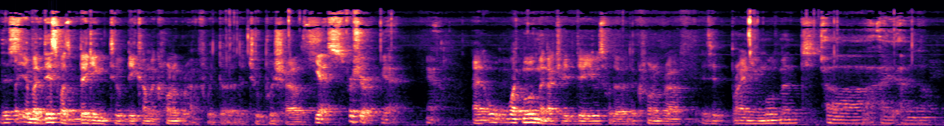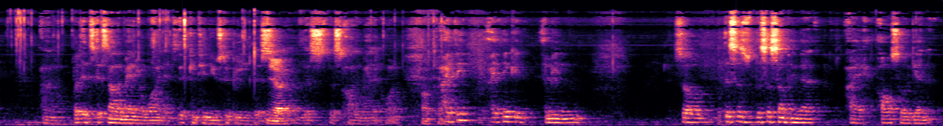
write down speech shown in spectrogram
This. But yeah, but this was begging to become a chronograph with the, the two pushers. Yes, for sure. Yeah. Yeah. And what movement actually did they use for the, the chronograph? Is it brand new movement? Uh, I, I don't know. I don't know. But it's it's not a manual one. It, it continues to be this Yeah. uh, this this automatic one. Okay. I think I think it. I mean, so this is this is something that I also again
